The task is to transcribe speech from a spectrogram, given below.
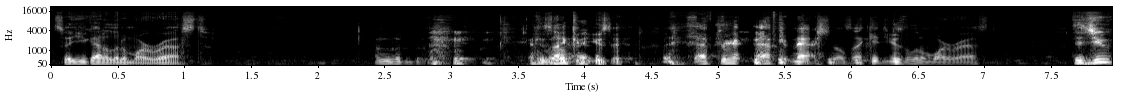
So you got a little more rest. A little bit. Because I could use it after after nationals. I could use a little more rest. Did you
